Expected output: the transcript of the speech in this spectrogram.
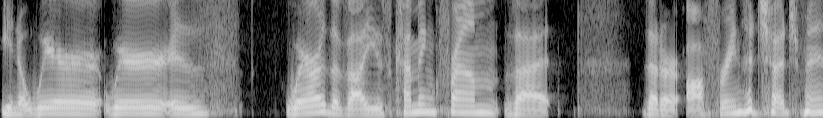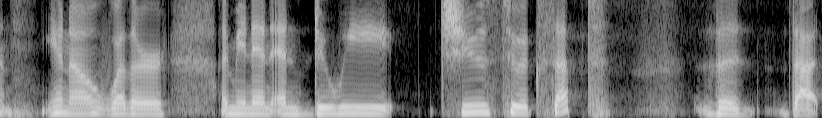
you know, where where is where are the values coming from that that are offering the judgment? You know, whether I mean, and and do we choose to accept the that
